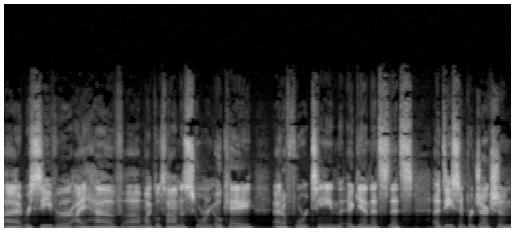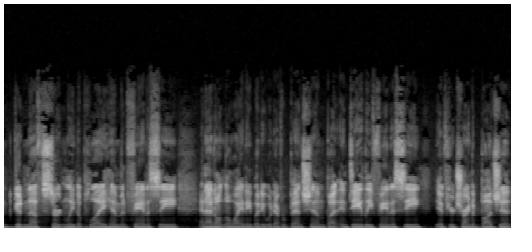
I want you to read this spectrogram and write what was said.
Uh, receiver, I have uh, Michael Thomas scoring okay at a 14. Again, that's that's a decent projection, good enough certainly to play him in fantasy. And I don't know why anybody would ever bench him, but in daily fantasy, if you're trying to budget,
